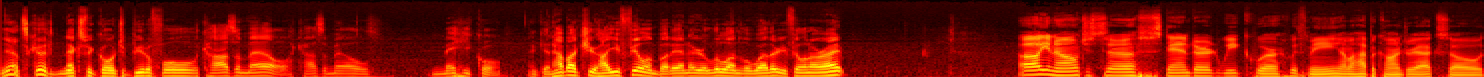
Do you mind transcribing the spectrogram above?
yeah, it's good. Next week going to beautiful Cozumel, Cozumel, Mexico. Again, how about you? How you feeling, buddy? I know you're a little under the weather. You feeling all right? Oh, you know, just a standard week where with me. I'm a hypochondriac, so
